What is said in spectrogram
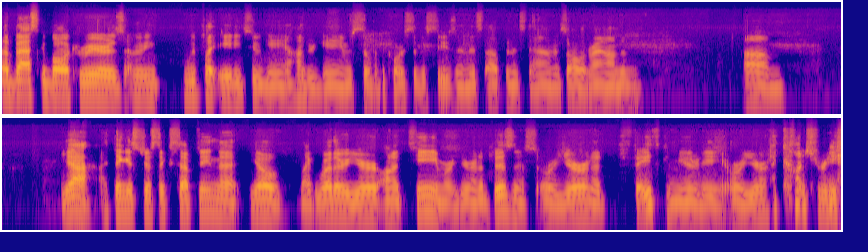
a basketball career is i mean we play 82 game 100 games over the course of a season it's up and it's down it's all around and um yeah i think it's just accepting that yo like whether you're on a team or you're in a business or you're in a faith community or you're in a country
